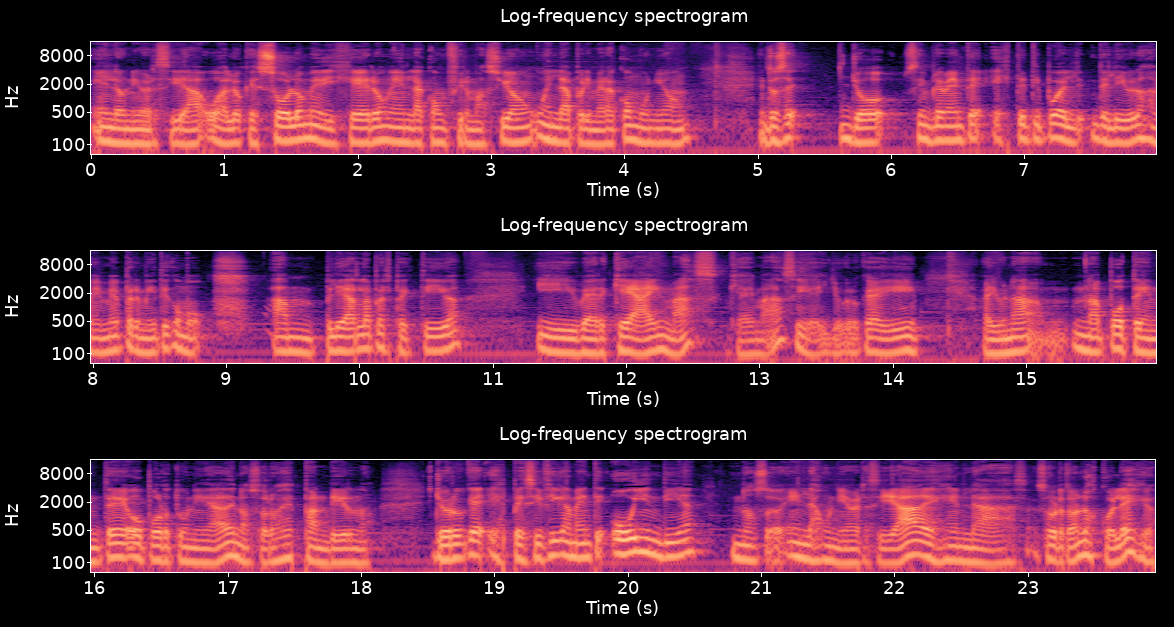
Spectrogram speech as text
en la universidad o a lo que solo me dijeron en la confirmación o en la primera comunión. Entonces, yo simplemente este tipo de, de libros a mí me permite como ampliar la perspectiva y ver qué hay más, qué hay más. Y yo creo que ahí hay una, potente oportunidad de nosotros expandirnos. Yo creo que específicamente hoy en día, en las universidades, en las, sobre todo en los colegios,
